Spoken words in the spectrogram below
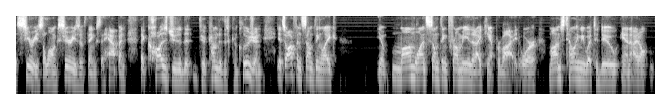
series, a long series of things that happened that caused you to, the, to come to this conclusion. It's often something like, you know, mom wants something from me that I can't provide, or mom's telling me what to do and I don't,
